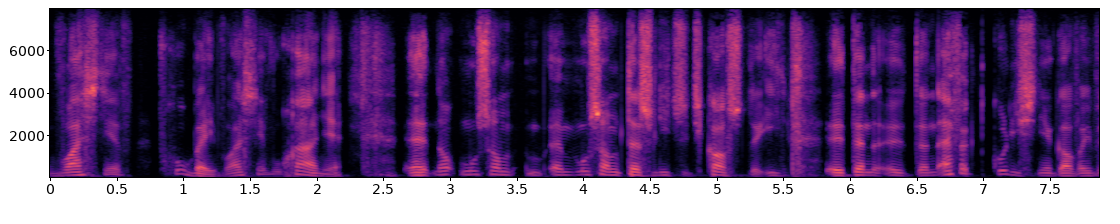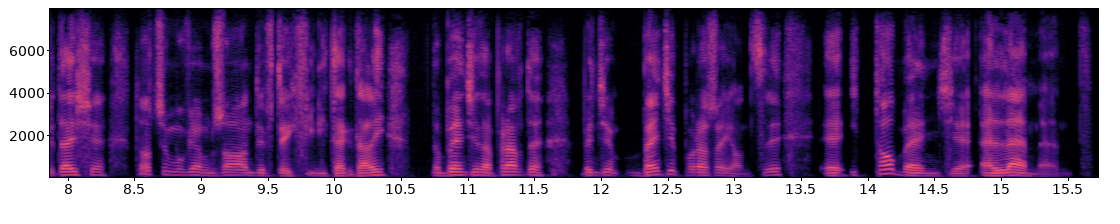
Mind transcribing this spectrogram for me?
właśnie w Hubei, właśnie w Wuhanie. E, no, muszą, e, muszą też liczyć koszty i y, ten, y, ten efekt kuli śniegowej, wydaje się, to o czym mówią rządy w tej chwili i tak dalej, no będzie naprawdę, będzie, będzie porażający i to będzie element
